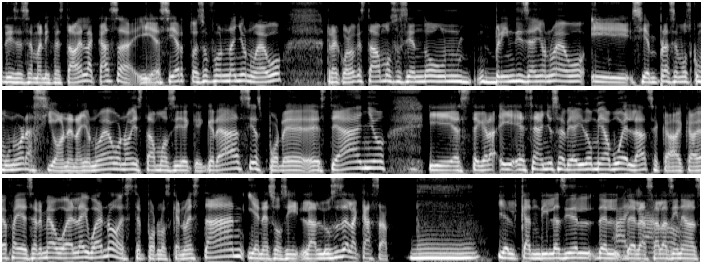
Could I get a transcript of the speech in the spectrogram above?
dice, se manifestaba en la casa. Y es cierto, eso fue un año nuevo. Recuerdo que estábamos haciendo un brindis de año nuevo y siempre hacemos como una oración en año nuevo, ¿no? Y estábamos así de que gracias por eh, este año. Y este, y ese año se había ido mi abuela, se acaba, acaba de fallecer mi abuela. Y bueno, este, por los que no están, y en eso sí, las luces de la casa. Y el candil así del, del- Ay, de las salas y no. nada.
